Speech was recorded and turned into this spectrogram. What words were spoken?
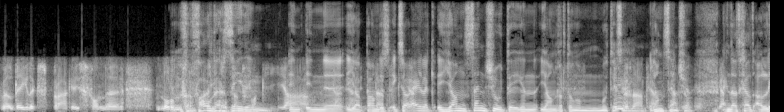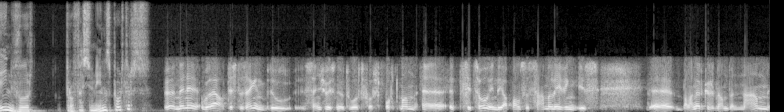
wel degelijk sprake is van normen. Verval der zeden ja, in, in ja, ja, Japan. Dus ik zou eigenlijk Jan Senshu tegen Jan Vertongen moeten zeggen. Jan Senshu. En dat geldt alleen voor professionele sporters? Uh, nee, nee, well, het is te zeggen, ik bedoel, Senju is nu het woord voor sportman. Uh, het zit zo, in de Japanse samenleving is uh, belangrijker dan de naam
